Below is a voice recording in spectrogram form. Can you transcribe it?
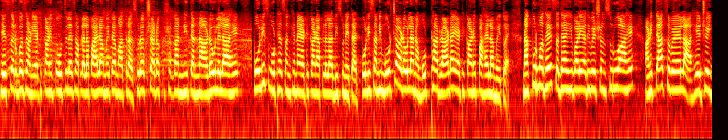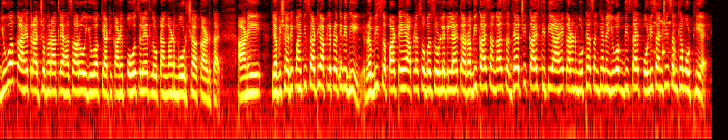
हे सर्वजण या ठिकाणी पोहोचल्याचं आपल्याला पाहायला मिळत आहे मात्र सुरक्षा रक्षकांनी त्यांना अडवलेलं आहे. पोलीस मोठ्या संख्येनं या ठिकाणी आपल्याला दिसून येत आहेत. पोलिसांनी मोर्चा अडवल्यानं मोठा राडा या ठिकाणी पाहायला मिळतोय. नागपूरमध्ये सध्या हिवाळी अधिवेशन सुरू आहे आणि त्याच वेळेला हे जे युवक आहेत राज्यभरातले हजारो युवक या ठिकाणी पोहोचलेत लोटांगण मोर्चा काढतायत. आणि याविषयी अधिक माहितीसाठी आपले प्रतिनिधी रवी सपाटे हे आपल्यासोबत जोडले गेले आहेत. रवी काय सांगाल? सध्याची काय स्थिती आहे? कारण मोठ्या संख्येनं युवक दिसत आहेत पोलिसांची संख्या मोठी आहे.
